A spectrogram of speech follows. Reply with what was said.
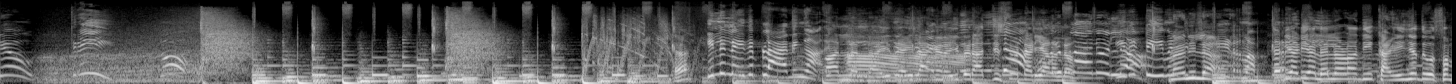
two, three, go. ഇല്ലില്ല ഇത് പ്ലാനിങ് അല്ലല്ല ഇത് ഇത് അങ്ങനെ ഇതൊരു അഡ്ജസ്റ്റ്മെന്റ് അടിയാണല്ലോ. പ്ലാനില്ല. ഈ നീ കഴിഞ്ഞ ദിവസം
